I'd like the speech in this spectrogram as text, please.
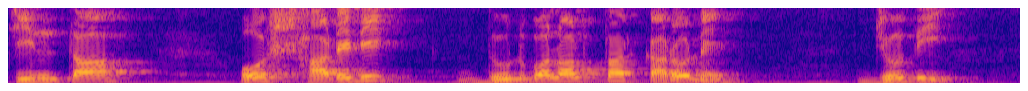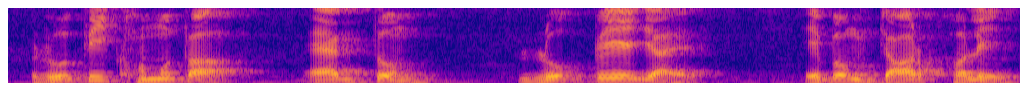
চিন্তা ও শারীরিক দুর্বলতার কারণে যদি রতি ক্ষমতা একদম লোপ পেয়ে যায় এবং যার ফলে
